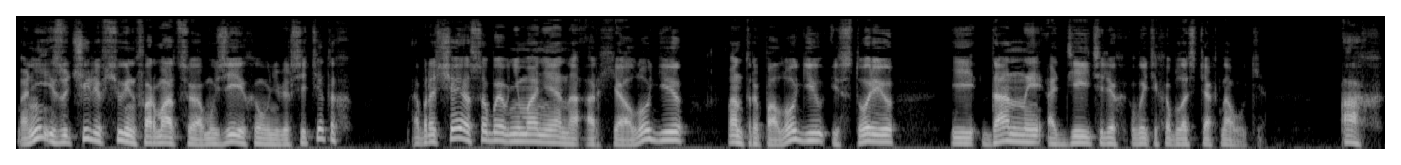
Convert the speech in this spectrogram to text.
они изучили всю информацию о музеях и университетах, обращая особое внимание на археологию, антропологию, историю, и данные о деятелях в этих областях науки. «Ах!»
